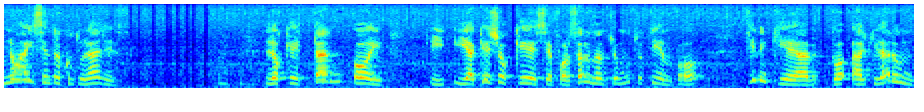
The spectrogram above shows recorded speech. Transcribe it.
No hay centros culturales. Los que están hoy y, aquellos que se esforzaron durante mucho tiempo, tienen que alquilar un,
